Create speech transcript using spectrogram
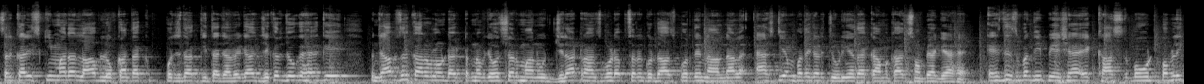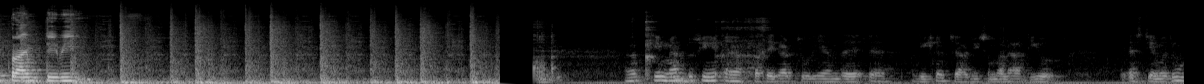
ਸਰਕਾਰੀ ਸਕੀਮਾਂ ਦਾ ਲਾਭ ਲੋਕਾਂ ਤੱਕ ਪੁੱਜਦਾ ਕੀਤਾ ਜਾਵੇਗਾ। ਜ਼ਿਕਰਯੋਗ ਹੈ ਕਿ ਪੰਜਾਬ ਸਰਕਾਰ ਵੱਲੋਂ ਡਾਕਟਰ ਨਵਜੋਤ ਸ਼ਰਮਾ ਨੂੰ ਜ਼ਿਲ੍ਹਾ ਟਰਾਂਸਪੋਰਟ ਅਫਸਰ ਗੁਰਦਾਸਪੁਰ ਦੇ ਨਾਲ-ਨਾਲ ਐਸਡੀਐਮ ਫਤਿਹਗੜ੍ਹ ਚੂੜੀਆਂ ਦਾ ਕੰਮਕਾਜ ਸੌਂਪਿਆ ਗਿਆ ਹੈ। ਇਸ ਦੇ ਸੰਬੰਧੀ ਪੇਸ਼ ਹੈ ਇੱਕ ਖਾਸ ਰਿਪੋਰਟ ਪਬਲਿਕ ਪ੍ਰਾਈਮ ਟੀਵੀ ਕੀ ਮੈਮ ਤੁਸੀਂ ਫਤਿਹਗੜ੍ਹ ਚੂੜੀਆਂ ਦੇ ਐਡੀਸ਼ਨਲ ਚਾਰਜ ਵੀ ਸੰਭਾਲਿਆ ਆਰਟੀਓ ਐਸਟੀਐਮ ਵਜੋਂ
